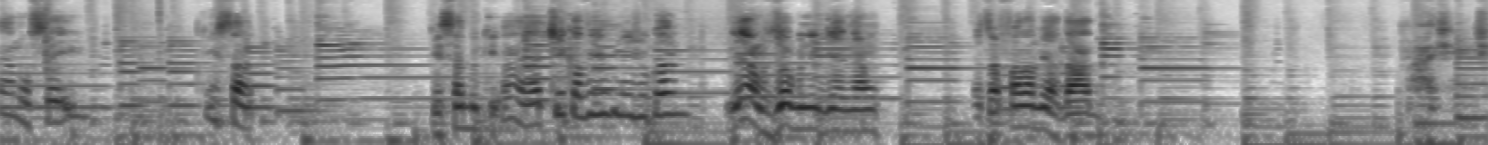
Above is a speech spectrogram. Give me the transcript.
Eu não sei. Quem sabe? Quem sabe o que? Ah, a Tica vive me julgando. Eu não jogo ninguém não. Eu só falo a verdade. Ai, gente.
